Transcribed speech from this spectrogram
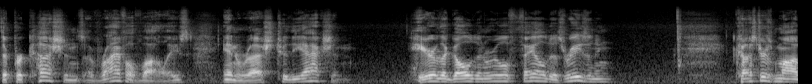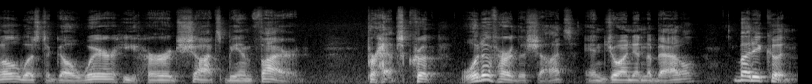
the percussions of rifle volleys and rush to the action. Here the golden rule failed his reasoning. Custer's model was to go where he heard shots being fired. Perhaps Crook would have heard the shots and joined in the battle, but he couldn't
